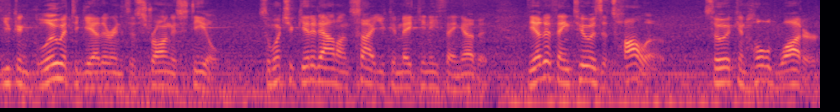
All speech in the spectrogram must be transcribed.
you can glue it together, and it's as strong as steel. So once you get it out on site, you can make anything of it. The other thing, too, is it's hollow, so it can hold water.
